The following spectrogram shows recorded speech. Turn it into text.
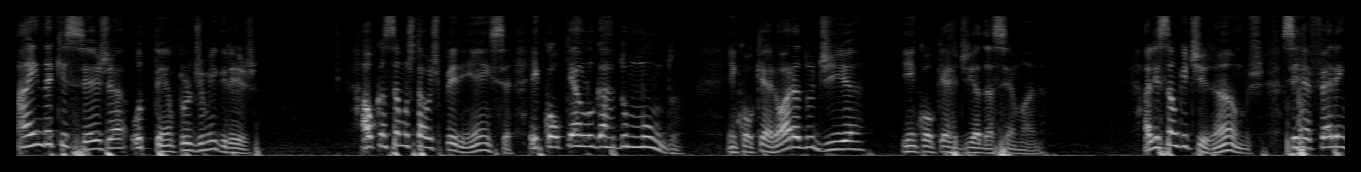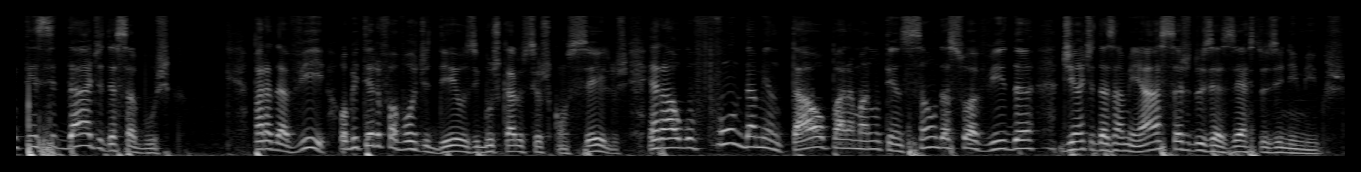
ainda que seja o templo de uma igreja. Alcançamos tal experiência em qualquer lugar do mundo, em qualquer hora do dia e em qualquer dia da semana. A lição que tiramos se refere à intensidade dessa busca. Para Davi, obter o favor de Deus e buscar os seus conselhos era algo fundamental para a manutenção da sua vida diante das ameaças dos exércitos inimigos.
